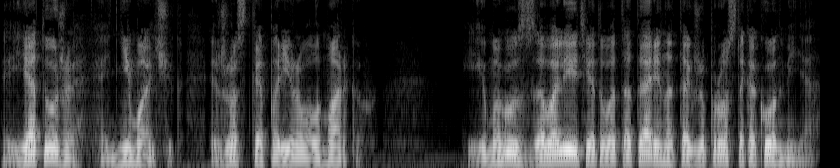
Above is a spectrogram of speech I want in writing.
Я тоже не мальчик, жестко парировал Марков и могу завалить этого татарина так же просто, как он меня.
